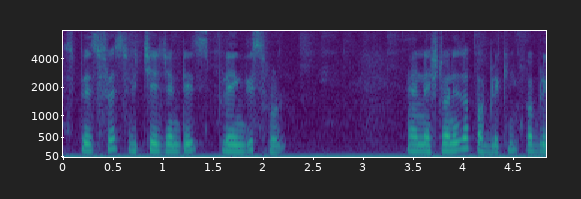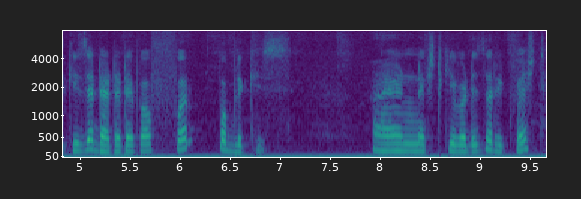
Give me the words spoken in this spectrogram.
specifies which agent is playing this role? And next one is the public key public key is a data type of for public keys and next keyword is the request.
